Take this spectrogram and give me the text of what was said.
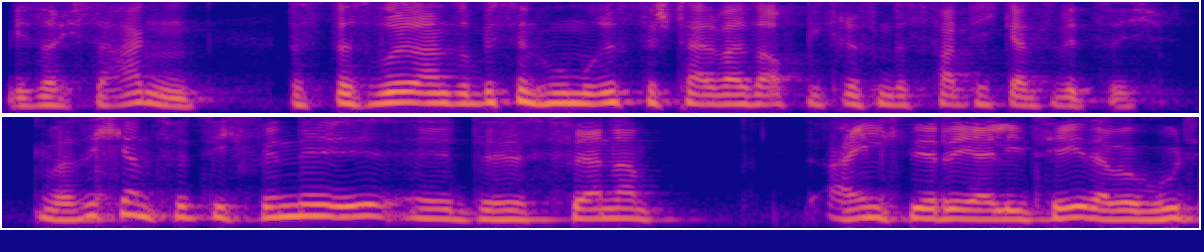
wie soll ich sagen, das, das wurde dann so ein bisschen humoristisch teilweise aufgegriffen. Das fand ich ganz witzig. Was ich ganz witzig finde, äh, das ist ferner eigentlich die Realität, aber gut,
